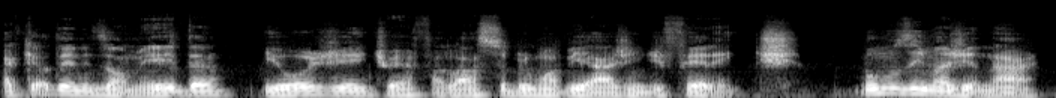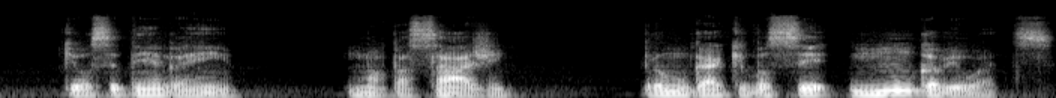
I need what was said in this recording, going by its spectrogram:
Aqui é o Denis Almeida e hoje a gente vai falar sobre uma viagem diferente. Vamos imaginar que você tenha ganho uma passagem para um lugar que você nunca viu antes.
